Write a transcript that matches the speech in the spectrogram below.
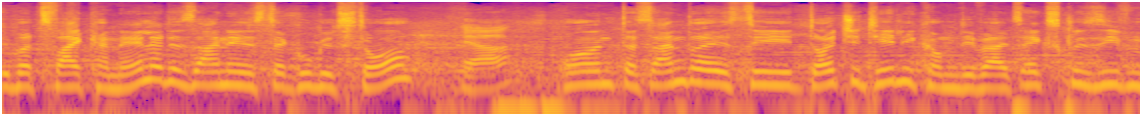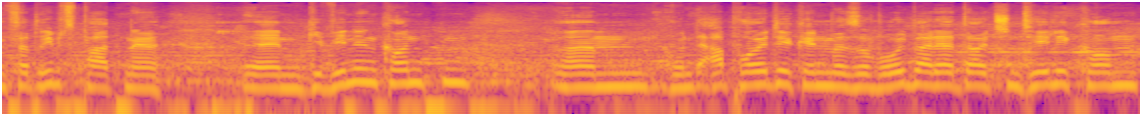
über zwei Kanäle. Das eine ist der Google Store. Ja. Und das andere ist die Deutsche Telekom, die wir als exklusiven Vertriebspartner ähm, gewinnen konnten. Ähm, und ab heute können wir sowohl bei der Deutschen Telekom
